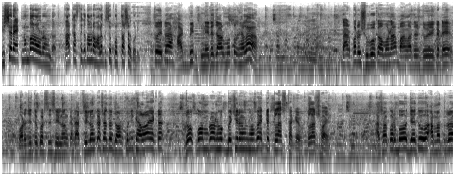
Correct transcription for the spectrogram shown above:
বিশ্বের এক নম্বর অলরাউন্ডার তার কাছ থেকে তো আমরা ভালো কিছু প্রত্যাশা করি। তো এটা হার্টবিট নেড়ে যাওয়ার মতো খেলা। তারপরে শুভকামনা বাংলাদেশ দুই উইকেটে পরাজিত করছে শ্রীলঙ্কার আর শ্রীলঙ্কার সাথে যখনই খেলা হয়, একটা কম রান হোক, বেশি রান হোক, একটা ক্লাস থাকে ক্লাস হয়। আশা করব যেহেতু আমরা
